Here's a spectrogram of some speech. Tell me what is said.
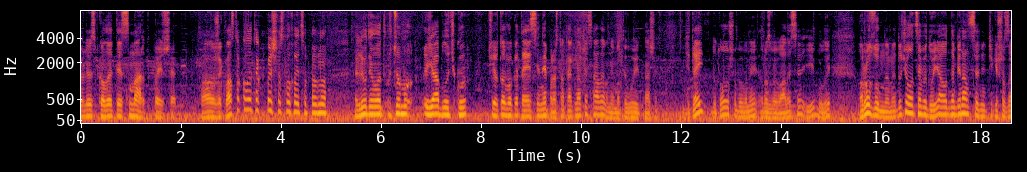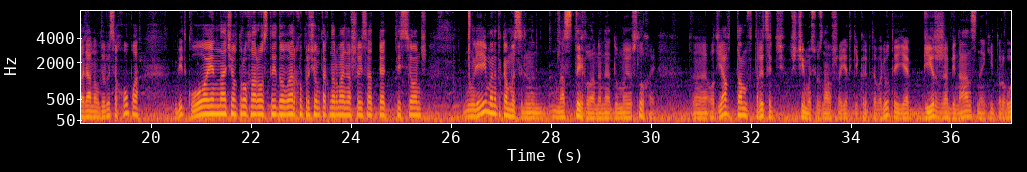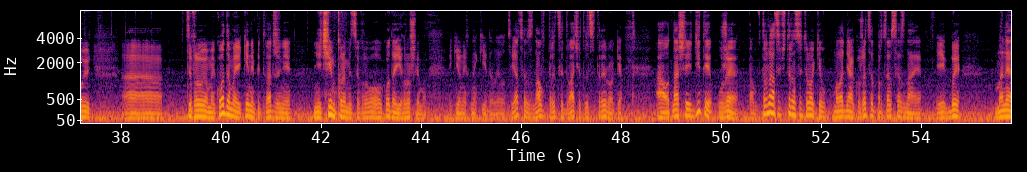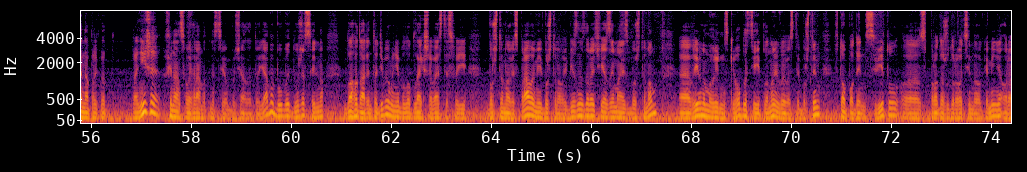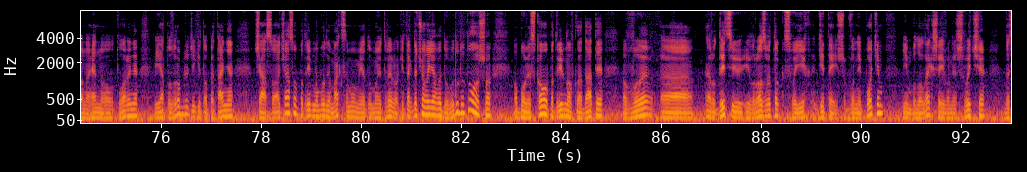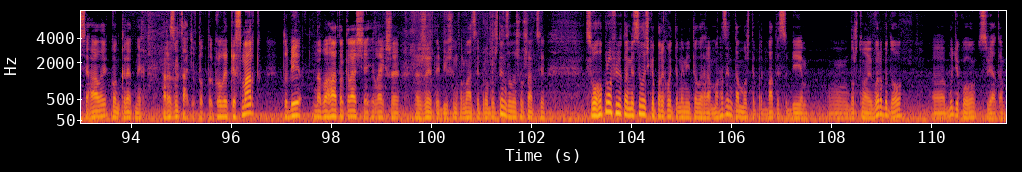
Дивлюсь, коли ти смарт пише. А вже класно, коли так пише, слухається, певно. Люди от в цьому яблучку чи в тому КТСі не просто так написали, вони мотивують наших дітей до того, щоб вони розвивалися і були розумними. До чого це веду? Я от на Binance сьогодні тільки що заглянув, дивлюся, хопа. Біткоін почав трохи рости доверху, причому так нормально 65 тисяч. І в мене така мисль настигла мене. Думаю, слухай. е, От я там в 30 з чимось узнав, що є такі криптовалюти, є біржа, Binance, на якій торгують е, цифровими кодами, які не підтверджені нічим, крім цифрового кода і грошима, які в них накидали. От я це знав в 32 чи 33 роки. А от наші діти вже там в 13-14 років молодняк уже це про це все знає. І якби мене, наприклад, раніше фінансової грамотності обучали, то я би був би дуже сильно благодарен. Тоді би мені було б легше вести свої бурштинові справи. Мій бурштиновий бізнес, до речі, я займаюся бурштином е, в Рівному, в Рівненській області і планую вивести бурштин в топ-1 світу е, з продажу дорогоцінного каміння, органогенного утворення. І я то зроблю, тільки то питання часу. А часу потрібно буде максимум, я думаю, 3 роки. Так до чого я веду? Веду до того, що обов'язково потрібно вкладати в е, ерудицію і в розвиток своїх дітей, щоб вони потім їм було легше і вони швидше досягали конкретних результатів. Тобто, коли ти смарт, тобі набагато краще і легше жити. Більше інформації про бурштин залишу в шапці свого профілю. Там є силочка, переходьте на мій телеграм-магазин, там можете придбати собі бурштинові вироби до е, будь-якого свята.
